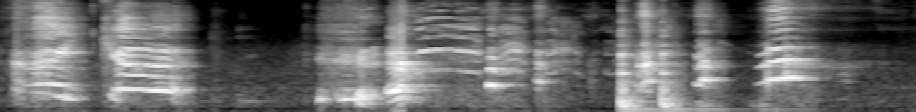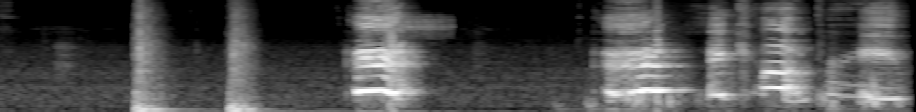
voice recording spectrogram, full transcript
I can't. I can't breathe.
